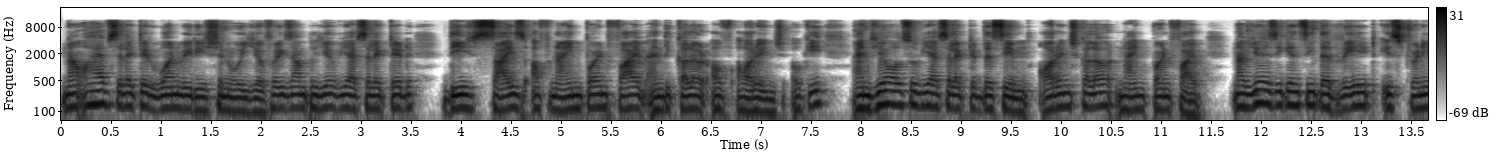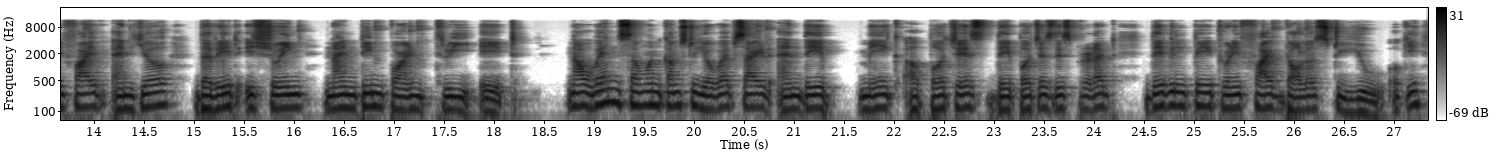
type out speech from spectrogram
Now I have selected one variation over here. For example, here we have selected the size of 9.5 and the color of orange. Okay. And here also we have selected the same orange color 9.5. Now here as you can see the rate is 25 and here the rate is showing 19.38. Now when someone comes to your website and they make a purchase, they purchase this product, they will pay $25 to you okay?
